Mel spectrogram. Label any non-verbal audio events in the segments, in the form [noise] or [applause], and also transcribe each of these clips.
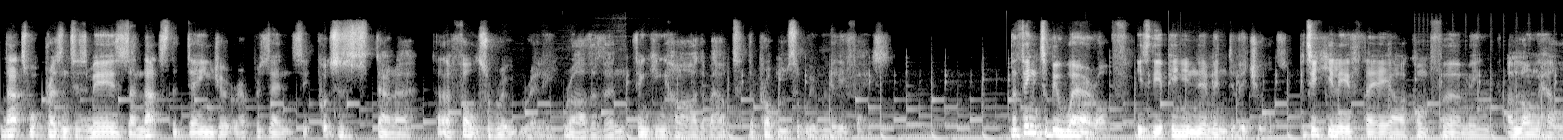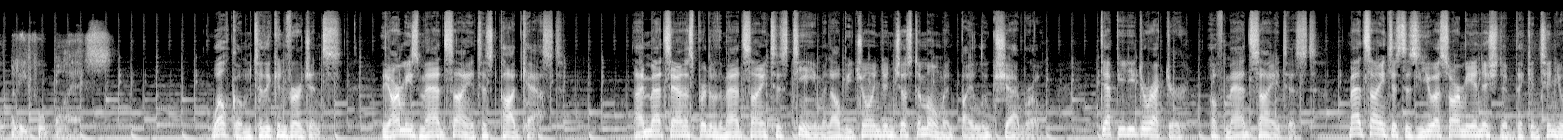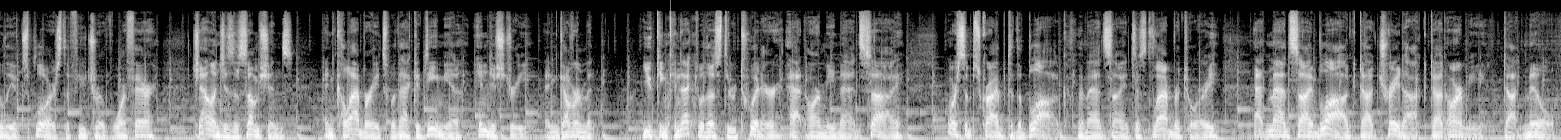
That's what presentism is, and that's the danger it represents. It puts us down a, down a false route, really, rather than thinking hard about the problems that we really face. The thing to be aware of is the opinion of individuals, particularly if they are confirming a long held belief or bias. Welcome to The Convergence, the Army's Mad Scientist podcast. I'm Matt Santaspirt of the Mad Scientist team, and I'll be joined in just a moment by Luke Shabro, Deputy Director of Mad Scientist. Mad Scientist is a U.S. Army initiative that continually explores the future of warfare, challenges assumptions, and collaborates with academia, industry, and government. You can connect with us through Twitter at ArmyMadSci or subscribe to the blog, The Mad Scientist Laboratory, at madsciblog.tradoc.army.mil.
